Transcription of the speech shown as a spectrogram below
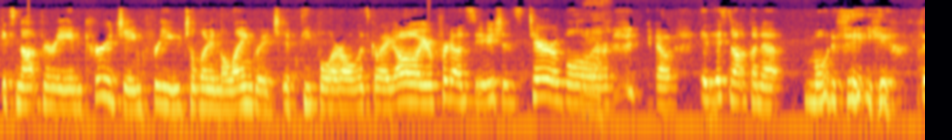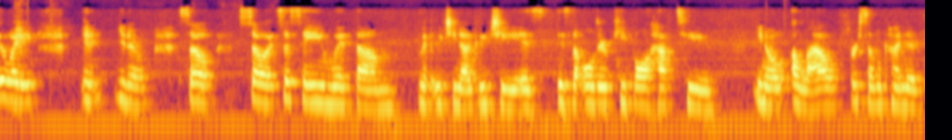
it's not very encouraging for you to learn the language if people are always going, oh, your pronunciation's terrible, or you know, it, it's not going to motivate you the way, you know. So so it's the same with um, with Uchinaguchi is is the older people have to, you know, allow for some kind of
